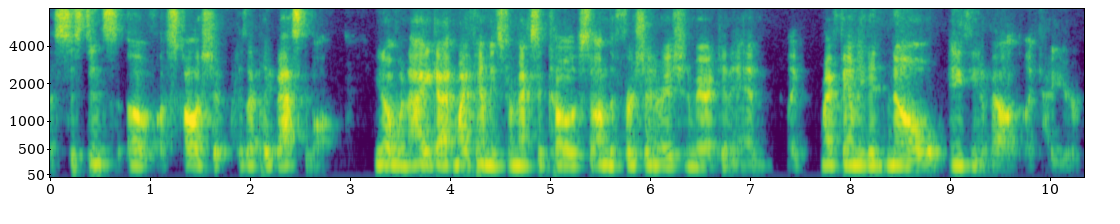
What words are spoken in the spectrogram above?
assistance of a scholarship because I played basketball. You know, when I got my family's from Mexico, so I'm the first generation American, and like my family didn't know anything about like how you're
